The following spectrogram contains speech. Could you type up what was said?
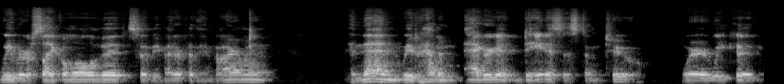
we would recycle all of it, so it'd be better for the environment. And then we'd have an aggregate data system too, where we could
